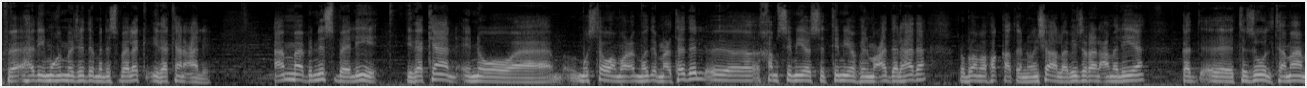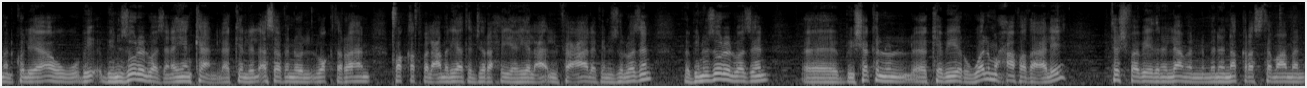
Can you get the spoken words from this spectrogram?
فهذه مهمة جدا بالنسبة لك إذا كان عالي. أما بالنسبة لي إذا كان إنه آه، مستوى مع- معتدل آه، 500 600 في المعدل هذا ربما فقط إنه إن شاء الله بإجراء العملية قد آه، تزول تماما كلها أو بنزول الوزن ايا كان لكن للأسف إنه الوقت الراهن فقط بالعمليات الجراحية هي الفعالة في نزول الوزن. فبنزول الوزن آه، بشكل كبير والمحافظة عليه تشفى بإذن الله من من النقرس تماما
